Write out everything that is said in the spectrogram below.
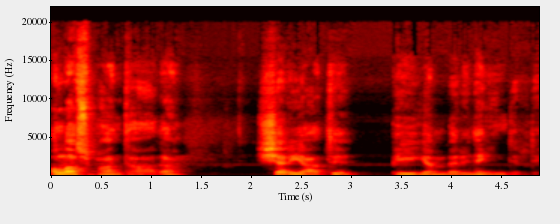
Allah subhanahu teala şeriatı peygamberine indirdi.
